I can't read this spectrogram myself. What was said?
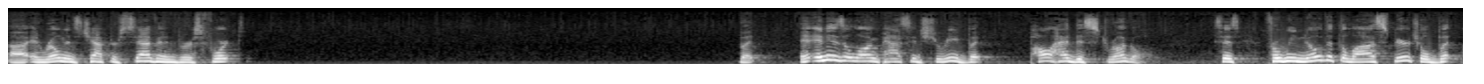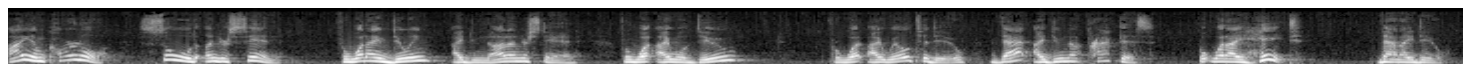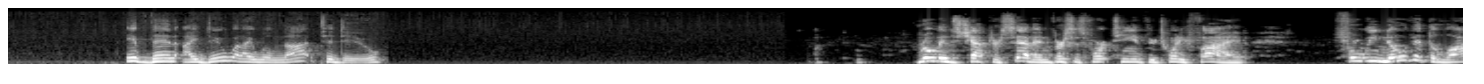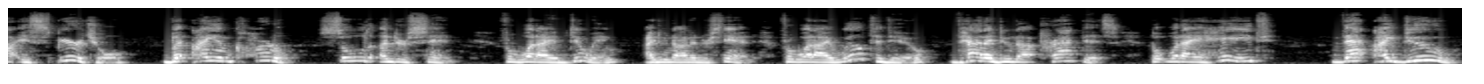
Uh, in Romans chapter 7, verse 14, But it is a long passage to read, but Paul had this struggle. He says, For we know that the law is spiritual, but I am carnal, sold under sin. For what I am doing, I do not understand. For what I will do, for what I will to do, that I do not practice. But what I hate, that I do. If then I do what I will not to do, Romans chapter 7, verses 14 through 25. For we know that the law is spiritual, but I am carnal, sold under sin. For what I am doing, I do not understand. For what I will to do, that I do not practice. But what I hate, that I do.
